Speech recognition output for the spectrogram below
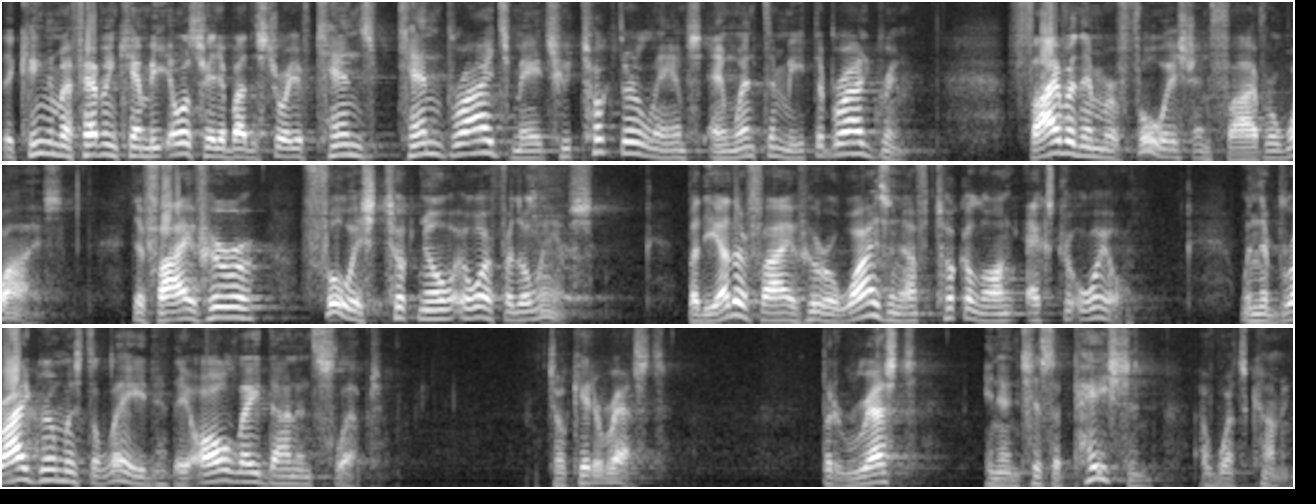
The kingdom of heaven can be illustrated by the story of ten bridesmaids who took their lamps and went to meet the bridegroom. Five of them were foolish and five were wise. The five who were foolish took no oil for their lamps, but the other five who were wise enough took along extra oil. When the bridegroom was delayed, they all lay down and slept. It's okay to rest, but rest in anticipation of what's coming.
